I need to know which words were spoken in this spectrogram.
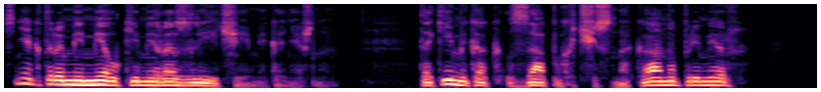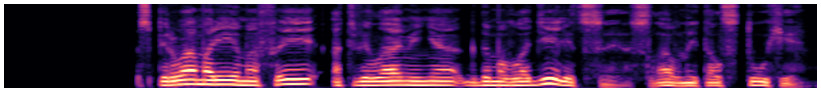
с некоторыми мелкими различиями, конечно, такими как запах чеснока, например. Сперва Мария Мафей отвела меня к домовладелице, славной толстухе,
